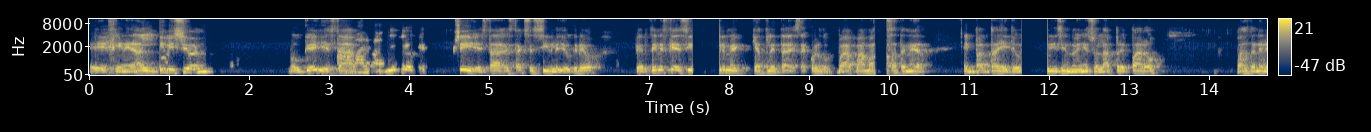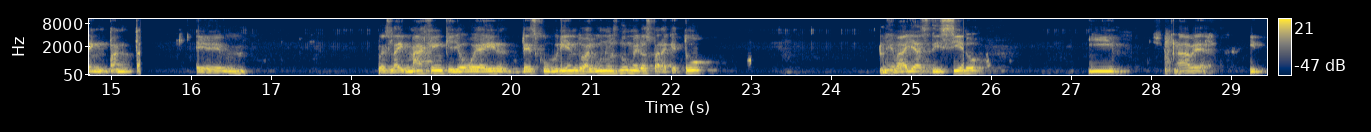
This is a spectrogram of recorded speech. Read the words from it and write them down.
eh, general división, ok, está, Ah, vale, vale. yo creo que sí, está, está accesible, yo creo, pero tienes que decirme qué atleta es, ¿de acuerdo? Va- vamos a tener en pantalla, y te voy diciendo en eso, la preparo, vas a tener en pantalla eh, pues la imagen que yo voy a ir descubriendo algunos números para que tú me vayas diciendo y a ver, y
